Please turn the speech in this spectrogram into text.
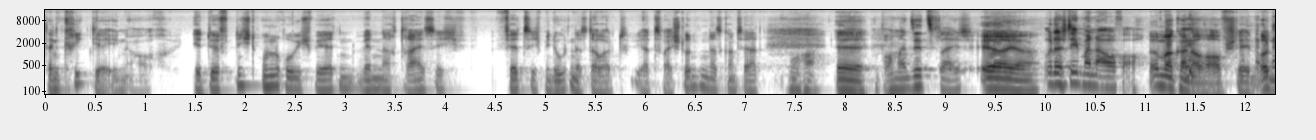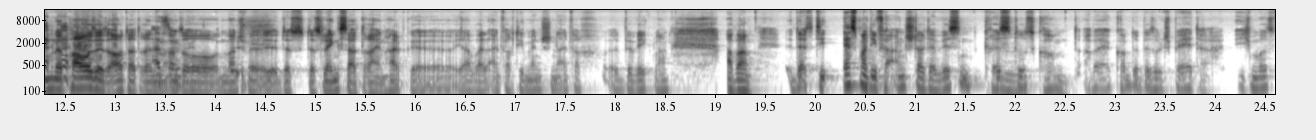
dann kriegt ihr ihn auch. Ihr dürft nicht unruhig werden, wenn nach 30, 40 Minuten, das dauert ja zwei Stunden, das Konzert. Oha. Äh, braucht man Sitzfleisch. Ja, ja. Oder steht man auf auch? Man kann auch aufstehen. Und eine Pause ist auch da drin. Also, und so. Und manchmal, das, das längste hat dreieinhalb, ja, weil einfach die Menschen einfach äh, bewegt waren. Aber dass die, erstmal die Veranstalter wissen, Christus mhm. kommt, aber er kommt ein bisschen später. Ich muss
